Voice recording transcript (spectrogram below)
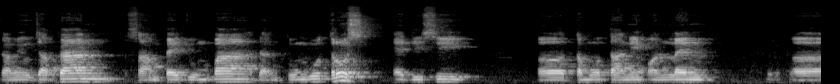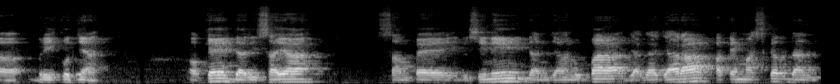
kami ucapkan sampai jumpa dan tunggu terus edisi uh, temu tani online berikutnya. Oke, dari saya sampai di sini dan jangan lupa jaga jarak, pakai masker dan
